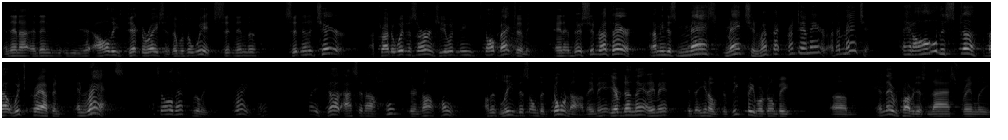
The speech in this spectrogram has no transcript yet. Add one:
And then, I, and then you, you, all these decorations. There was a witch sitting in the sitting in a chair. Tried to witness her, and she wouldn't even talk back to me. And they're sitting right there. And I mean, this mash, mansion right back, right down there, uh, that mansion. They had all this stuff about witchcraft and, and rats. I said, oh, that's really great, man. Praise God. I said, I hope they're not home. I'll just leave this on the doorknob. Amen. You ever done that? Amen. If they, you know, because these people are going to be, um, and they were probably just nice, friendly,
